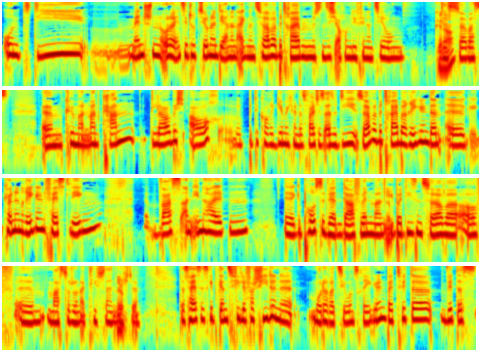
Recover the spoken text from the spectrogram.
und die Menschen oder Institutionen, die einen eigenen Server betreiben, müssen sich auch um die Finanzierung Genau. des Servers ähm, kümmern. Man kann, glaube ich, auch, bitte korrigiere mich, wenn das falsch ist, also die Serverbetreiber regeln dann, äh, können Regeln festlegen, was an Inhalten äh, gepostet werden darf, wenn man Ja. über diesen Server auf ähm, Mastodon aktiv sein Ja. möchte. Das heißt, es gibt ganz viele verschiedene Moderationsregeln. Bei Twitter wird das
